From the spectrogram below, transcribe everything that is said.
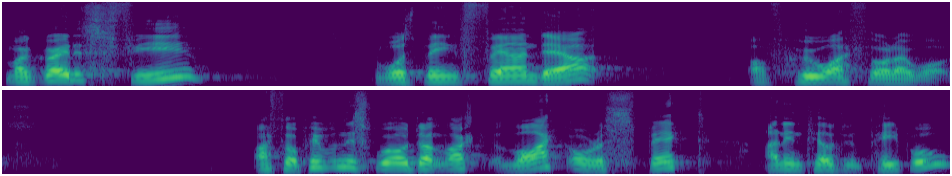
My greatest fear was being found out of who I thought I was. I thought people in this world don't like, like or respect unintelligent people,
